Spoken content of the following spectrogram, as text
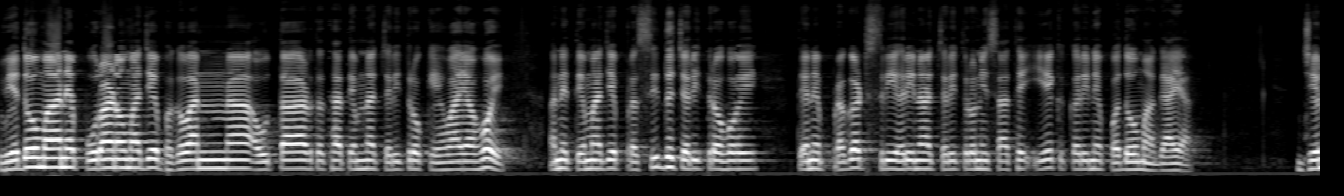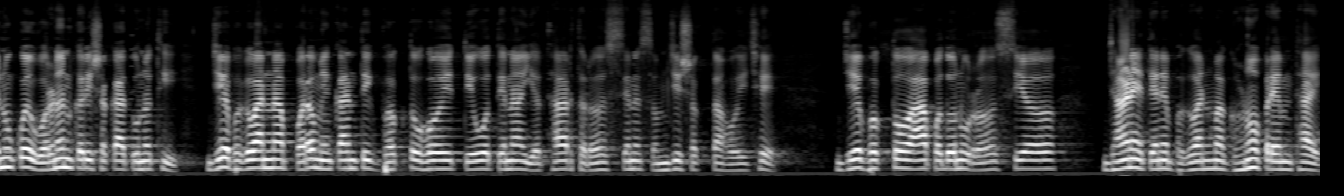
વેદોમાં અને પુરાણોમાં જે ભગવાનના અવતાર તથા તેમના ચરિત્રો કહેવાયા હોય અને તેમાં જે પ્રસિદ્ધ ચરિત્ર હોય તેને પ્રગટ શ્રીહરિના ચરિત્રોની સાથે એક કરીને પદોમાં ગાયા. જેનું કોઈ વર્ણન કરી શકાતું નથી. જે ભગવાનના પરમ એકાંતિક ભક્તો હોય, તેઓ તેના યથાર્થ રહસ્યને સમજી શકતા હોય છે. જે ભક્તો આ પદોનું રહસ્ય જાણે તેને ભગવાનમાં ઘણો પ્રેમ થાય,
